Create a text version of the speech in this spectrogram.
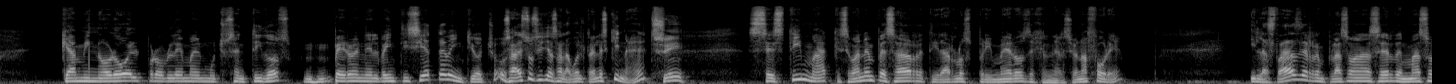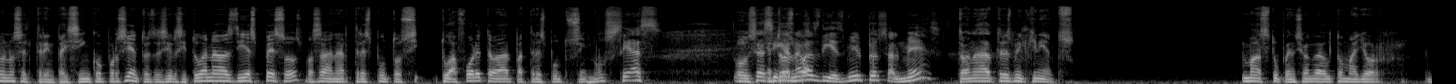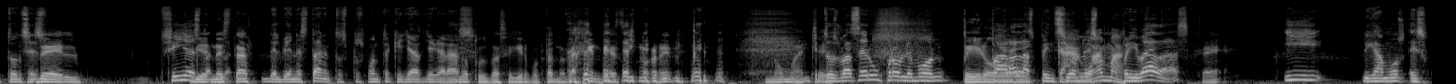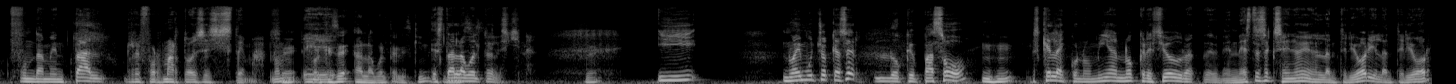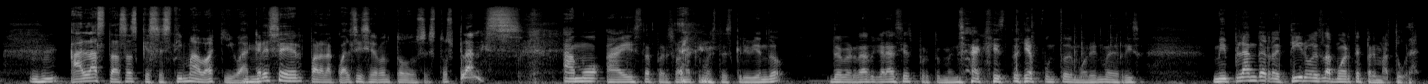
que aminoró el problema en muchos sentidos, pero en el 27-28, o sea, eso sí ya es a la vuelta de la esquina, ¿eh? Sí. Se estima que se van a empezar a retirar los primeros de generación Afore y las tasas de reemplazo van a ser de más o menos el 35%. Es decir, si tú ganabas 10 pesos, vas a ganar 3.5. Tu Afore te va a dar para 3.5. No seas... O sea, si Entonces, ganabas va- 10 mil pesos al mes, Te van a dar 3.500. Más tu pensión de adulto mayor. Entonces, del... sí, ya está. bienestar. Del bienestar. Entonces, pues ponte que ya llegarás. No, pues va a seguir votando la gente así. No manches. Entonces va a ser un problemón Pero para las pensiones caguama. privadas Sí, y, digamos, es fundamental reformar todo ese sistema. ¿no? sí, Eh, porque es a la vuelta de la esquina. está a la vuelta de la esquina. Sí. Y no hay mucho que hacer. Lo que pasó es que la economía no creció durante, en este sexenio y en el anterior y el anterior a las tasas que se estimaba que iba a crecer, para la cual se hicieron todos estos planes. Amo a esta persona que me está escribiendo. De verdad, gracias por tu mensaje. Estoy a punto de morirme de risa. Mi plan de retiro es la muerte prematura.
